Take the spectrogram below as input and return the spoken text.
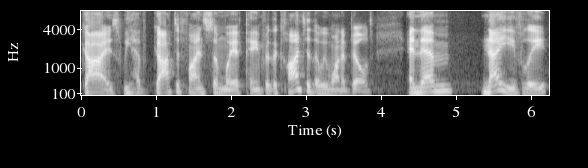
guys, we have got to find some way of paying for the content that we want to build. And them naively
